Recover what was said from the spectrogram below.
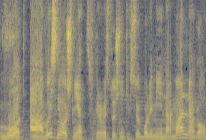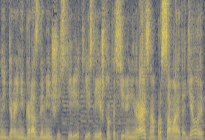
Вот, а выяснилось, что нет, в первоисточнике все более-менее нормально, главная героиня гораздо меньше истерит, если ей что-то сильно не нравится, она просто сама это делает,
